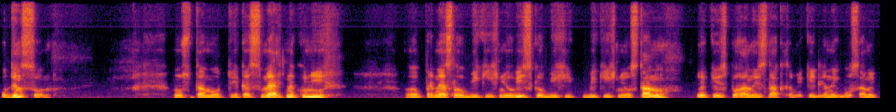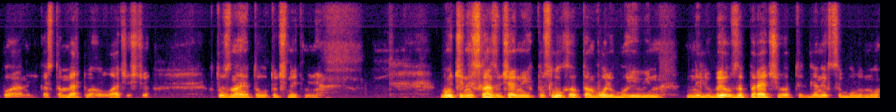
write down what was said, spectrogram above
один сон. Тому що там от якась смерть на коні е, принесла у бік їхнього війська, у бік їхнього стану, ну, якийсь поганий знак, там, який для них був самий поганий, якась там мертва голова чи що. Хто знає, то уточнить мені. Ну, Чингисхан, звичайно, їх послухав, там волю богів він не любив заперечувати. Для них це було, ну,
